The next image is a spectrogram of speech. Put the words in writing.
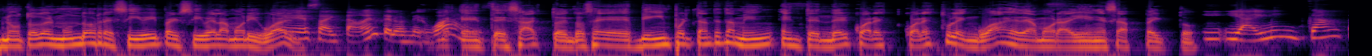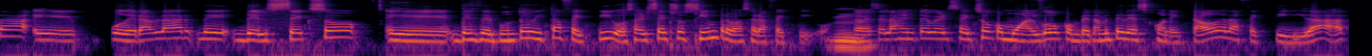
no todo el mundo recibe y percibe el amor igual. Exactamente, los lenguajes. Exacto, entonces es bien importante también entender cuál es, cuál es tu lenguaje de amor ahí en ese aspecto. Y, ahí me encanta eh, poder hablar de, del sexo eh, desde el punto de vista afectivo. O sea, el sexo siempre va a ser afectivo. Mm. A veces la gente ve el sexo como algo completamente desconectado de la afectividad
